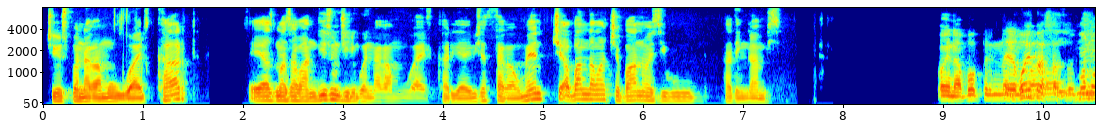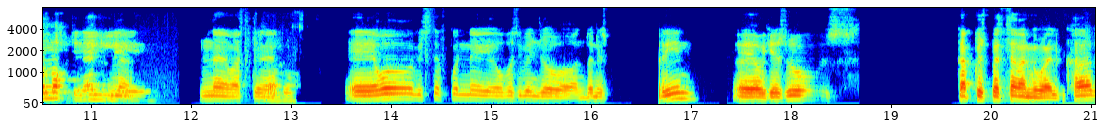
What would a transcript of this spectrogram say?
εκείνους που να κάνουν wildcard. Ε, ας μας απαντήσουν εκείνοι που να κάνουν wildcard, γιατί εμείς θα κάνουμε και απάντα μας και πάνω εσύ που θα την κάνεις. Όχι, να πω πριν να Εγώ είπα σας, μόνο Μαρτινέλη. Ναι, ναι Μαρτινέλη. Εγώ πιστεύω, ναι, όπως είπε και ο Αντώνης πριν, ε, ο Χεσούς, κάποιος που θα κάνει wildcard,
